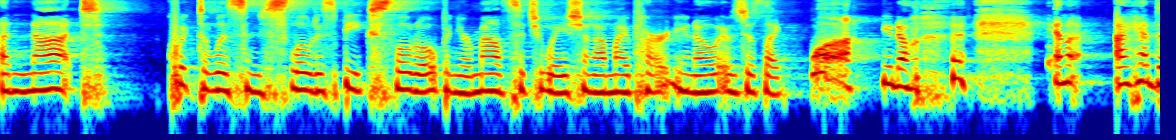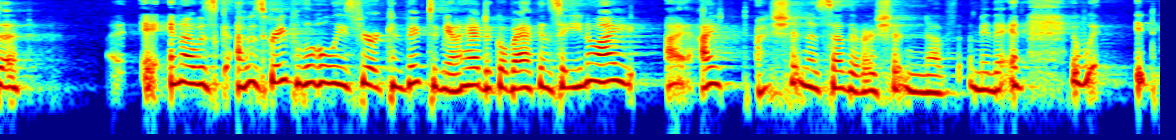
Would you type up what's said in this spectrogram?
a not quick to listen, slow to speak, slow to open your mouth situation on my part. You know, it was just like, wah, you know. and I, I, had to, and I was I was grateful the Holy Spirit convicted me. And I had to go back and say, you know, I I I, shouldn't have said that. I shouldn't have. I mean, and it, it,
